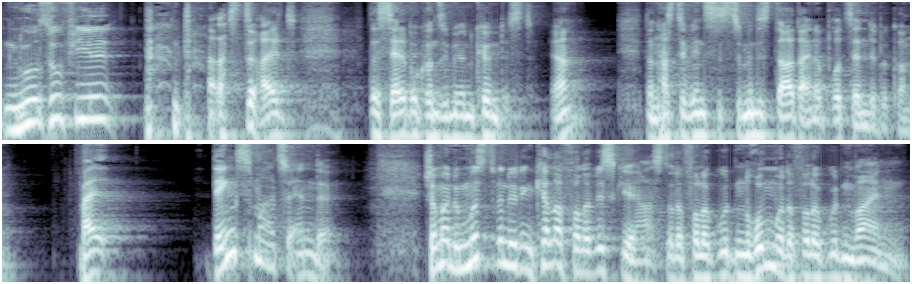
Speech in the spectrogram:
nur so viel, dass du halt das selber konsumieren könntest. Ja, dann hast du wenigstens zumindest da deine Prozente bekommen. Weil denk's mal zu Ende. Schau mal, du musst, wenn du den Keller voller Whisky hast oder voller guten Rum oder voller guten Wein,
